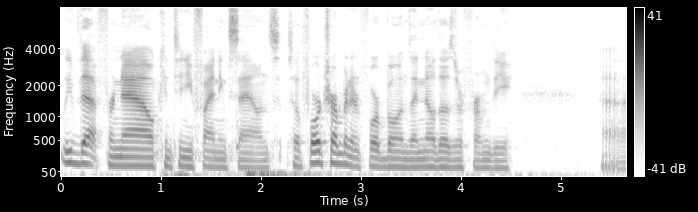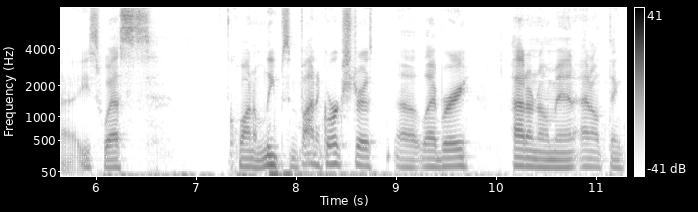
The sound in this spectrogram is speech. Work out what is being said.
leave that for now. Continue finding sounds. So four trumpet and four bones. I know those are from the uh, East West Quantum Leap Symphonic Orchestra uh, library. I don't know, man. I don't think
